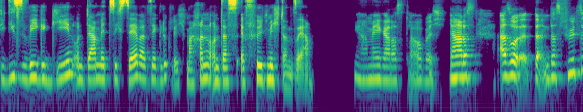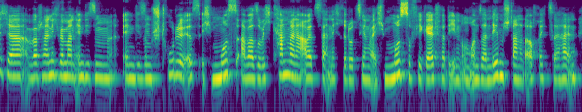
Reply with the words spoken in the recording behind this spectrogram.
die diese Wege gehen und damit sich selber sehr glücklich machen. Und das erfüllt mich dann sehr. Ja, mega, das glaube ich. Ja, das, also das fühlt sich ja wahrscheinlich, wenn man in diesem, in diesem Strudel ist, ich muss aber so, ich kann meine Arbeitszeit nicht reduzieren, weil ich muss so viel Geld verdienen, um unseren Lebensstandard aufrechtzuerhalten.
